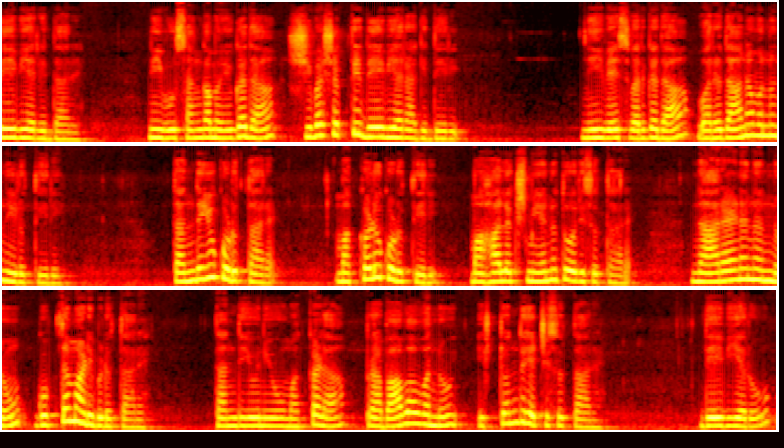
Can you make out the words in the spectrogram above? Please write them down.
ದೇವಿಯರಿದ್ದಾರೆ. ನೀವು ಸಂಗಮ ಯುಗದ ಶಿವಶಕ್ತಿ ದೇವಿಯರಾಗಿದ್ದೀರಿ. ನೀವೇ ಸ್ವರ್ಗದ ವರದಾನವನ್ನು ನೀಡುತ್ತೀರಿ. ತಂದೆಯೂ ಕೊಡುತ್ತಾರೆ, ಮಕ್ಕಳು ಕೊಡುತ್ತೀರಿ, ಮಹಾಲಕ್ಷ್ಮಿಯನ್ನು ತೋರಿಸುತ್ತಾರೆ. ನಾರಾಯಣನನ್ನು ಗುಪ್ತ ಮಾಡಿಬಿಡುತ್ತಾರೆ. ತಂದೆಯು ನೀವು ಮಕ್ಕಳ ಪ್ರಭಾವವನ್ನು ಇಷ್ಟೊಂದು ಹೆಚ್ಚಿಸುತ್ತಾರೆ. ದೇವಿಯರು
